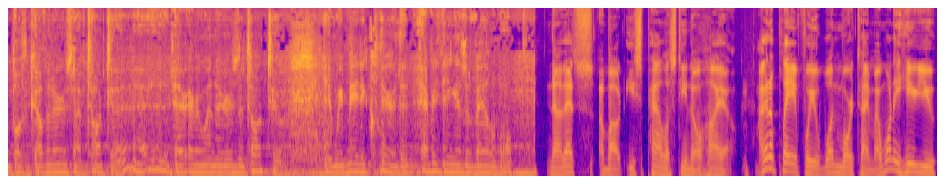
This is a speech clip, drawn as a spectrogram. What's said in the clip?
both governors. I've talked to, uh, to everyone there is to talk to, and we made it clear that everything is available. Now that's about East Palestine, Ohio. I'm going to play it for you one more time. I want to hear you.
